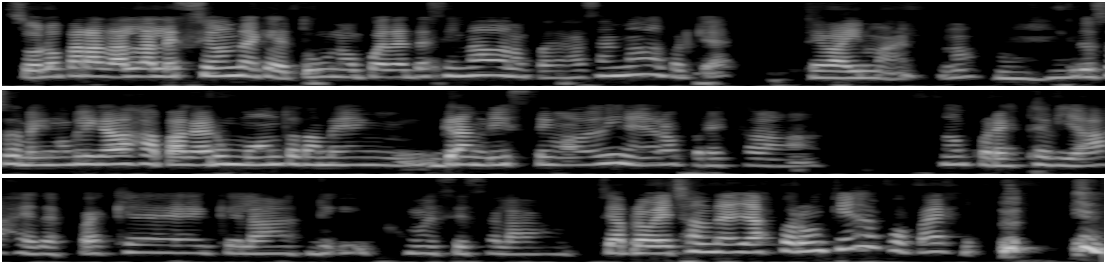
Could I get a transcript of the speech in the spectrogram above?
solo para dar la lección de que tú no puedes decir nada, no puedes hacer nada porque te va a ir mal, ¿no? Entonces se ven obligadas a pagar un monto también grandísimo de dinero por esta, ¿no? Por este viaje. Después que, que las, ¿cómo decirse? La, se aprovechan de ellas por un tiempo, pues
